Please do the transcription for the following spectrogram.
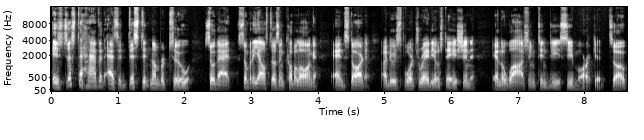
is just to have it as a distant number two so that somebody else doesn't come along and start a new sports radio station in the Washington, D.C. market. So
